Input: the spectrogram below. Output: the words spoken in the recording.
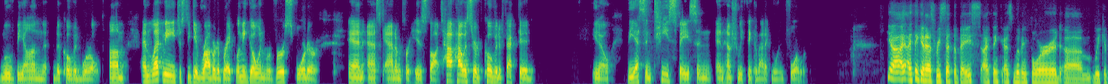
move beyond the, the COVID world? Um, and let me just to give Robert a break. Let me go in reverse order and ask Adam for his thoughts. How, how has sort of COVID affected, you know, the S&T space and, and how should we think about it going forward? Yeah, I, I think it has reset the base. I think as moving forward, um, we could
